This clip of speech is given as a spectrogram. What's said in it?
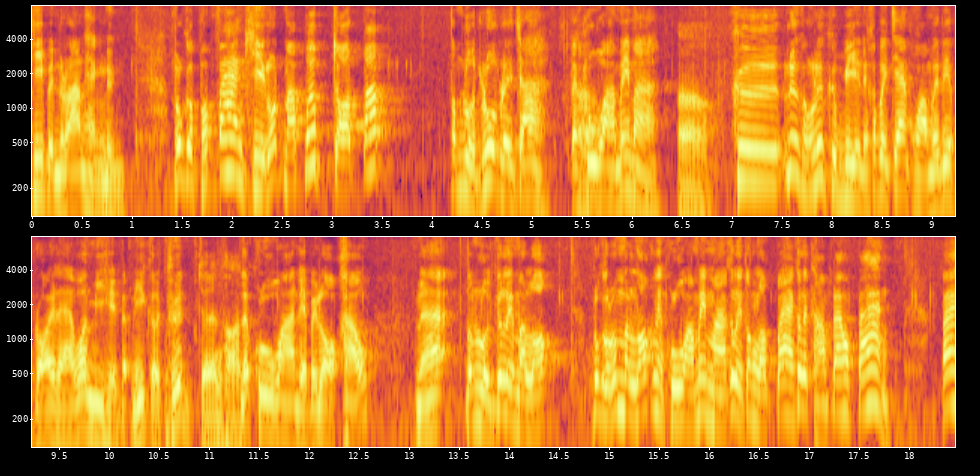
ที่เป็นร้านแห่งหนึ่ง ปรากฏพอแป้งขี่รถมาปุ๊บจอดปั๊บ ตำรวจรวบเลยจ้า แต่ครูวาไม่มา อ้าว คือเรื่องของเรื่องคือเบียร์เนี่ยเขาไปแจ้งความไว้เรียบร้อยแล้วว่ามีเหตุแบบนี้เกิดขึ้น เจริญพร แล้วครูวาเนี่ยไปหลอกเขานะฮะตำรวจก็เลยมาล็อก ปรากฏว่ามันล็อกเนี่ยครูวาไม่มาก็เลยต้องล็อกแป้งก็เลยถามแป้งว่าแป้ง แป้ง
